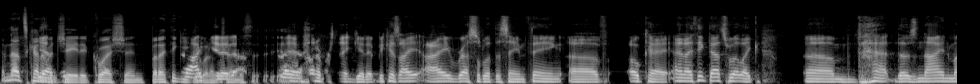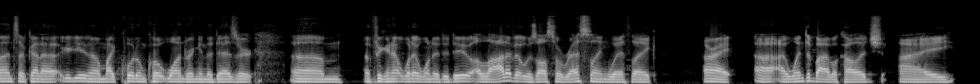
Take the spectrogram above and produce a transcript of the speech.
and that's kind yeah. of a jaded question but i think you no, get what i'm trying it. to say yeah. i 100% get it because i i wrestled with the same thing of okay and i think that's what like um that those nine months of kind of you know my quote unquote wandering in the desert um of figuring out what i wanted to do a lot of it was also wrestling with like all right uh, I went to Bible college. I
